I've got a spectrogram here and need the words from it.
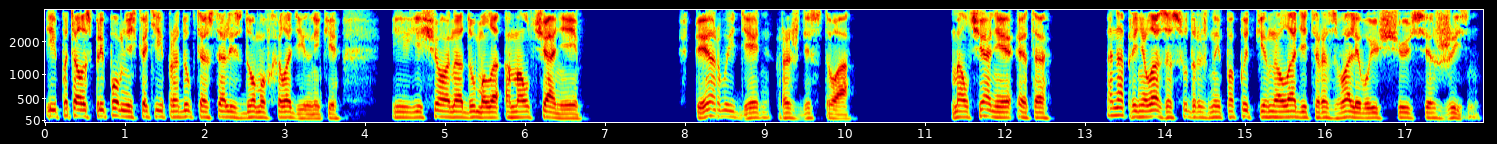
и пыталась припомнить, какие продукты остались дома в холодильнике. И еще она думала о молчании. В первый день Рождества. Молчание это она приняла за судорожные попытки наладить разваливающуюся жизнь,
